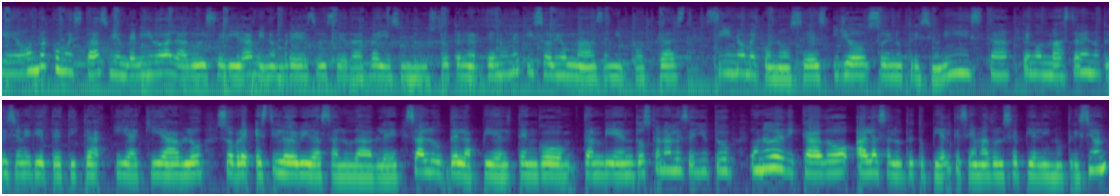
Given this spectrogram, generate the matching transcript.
¿Qué onda? ¿Cómo estás? Bienvenido a La Dulce Vida. Mi nombre es Dulce Dagda y es un gusto tenerte en un episodio más de mi podcast. Si no me conoces, yo soy nutricionista, tengo un máster en nutrición y dietética y aquí hablo sobre estilo de vida saludable, salud de la piel. Tengo también dos canales de YouTube, uno dedicado a la salud de tu piel que se llama Dulce Piel y Nutrición.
